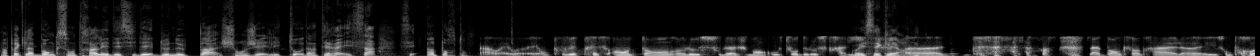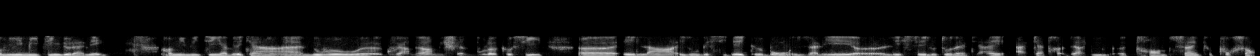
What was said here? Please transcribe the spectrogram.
après que la Banque centrale ait décidé de ne pas changer les taux d'intérêt, et ça c'est important. Ah ouais, ouais, ouais, on pouvait presque entendre le soulagement autour de l'Australie. Oui, c'est clair. La Banque centrale euh, et son premier meeting de l'année. Premier meeting avec un, un nouveau euh, gouverneur, Michel Bullock aussi. Euh, et là, ils ont décidé que bon, ils allaient euh, laisser le taux d'intérêt à 4,35%.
